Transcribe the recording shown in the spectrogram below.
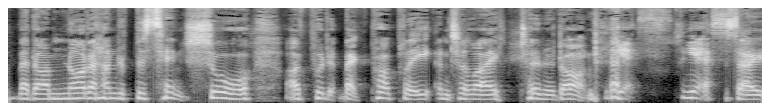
But I'm not 100% sure I've put it back properly until I turn it on. Yes. Yes. So,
